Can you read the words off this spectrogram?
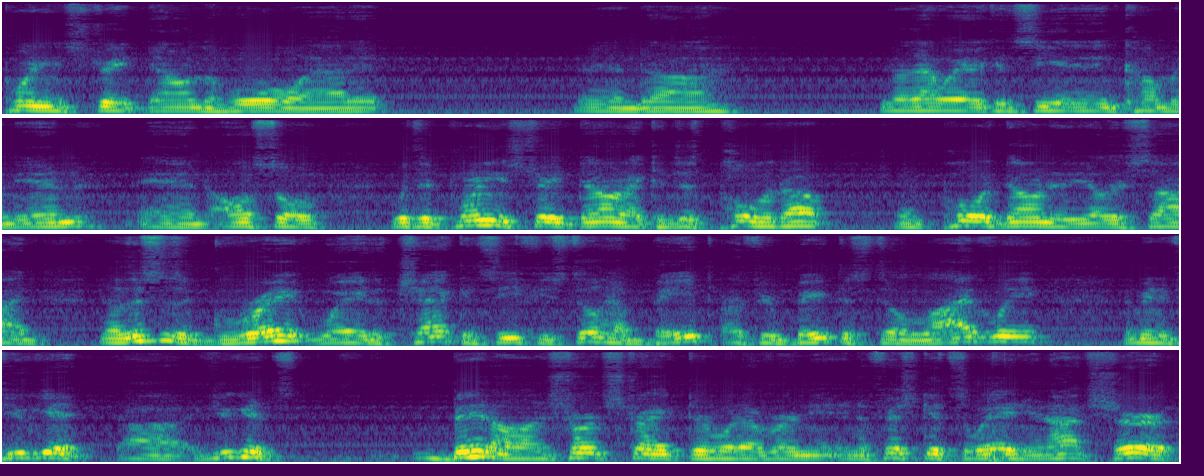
pointing straight down the hole at it. And uh, you know, that way I can see anything coming in. And also, with it pointing straight down, I can just pull it up and pull it down to the other side. Now, this is a great way to check and see if you still have bait or if your bait is still lively. I mean, if you get uh, if you get bit on, short striked or whatever, and, and the fish gets away and you're not sure,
